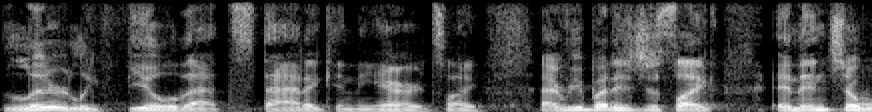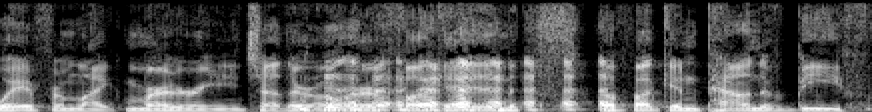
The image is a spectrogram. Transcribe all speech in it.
literally feel that static in the air. It's like everybody's just like an inch away from like murdering each other over a fucking a fucking pound of beef.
